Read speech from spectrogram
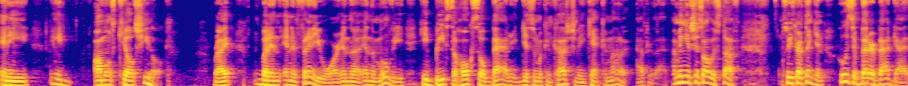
and he he almost kills She Hulk, right? But in, in Infinity War, in the in the movie, he beats the Hulk so bad he gives him a concussion. He can't come out after that. I mean, it's just all this stuff. So you start thinking, who's the better bad guy,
